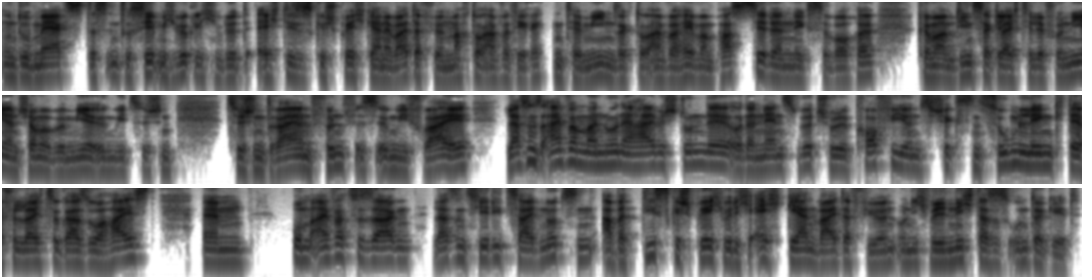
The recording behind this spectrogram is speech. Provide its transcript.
und du merkst, das interessiert mich wirklich und würde echt dieses Gespräch gerne weiterführen, mach doch einfach direkt einen Termin. Sag doch einfach, hey, wann passt dir denn nächste Woche? Können wir am Dienstag gleich telefonieren? Schau mal, bei mir irgendwie zwischen, zwischen drei und fünf ist irgendwie frei. Lass uns einfach mal nur eine halbe Stunde oder nenn's Virtual Coffee und schickst einen Zoom-Link, der vielleicht sogar so heißt, ähm, um einfach zu sagen, lass uns hier die Zeit nutzen. Aber dieses Gespräch würde ich echt gern weiterführen und ich will nicht, dass es untergeht.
